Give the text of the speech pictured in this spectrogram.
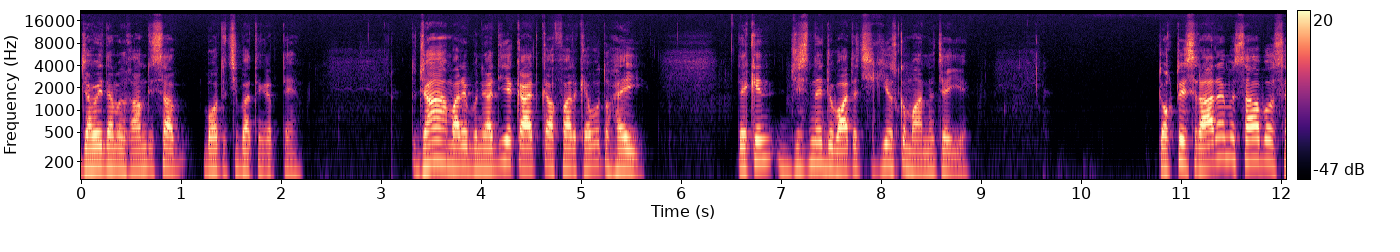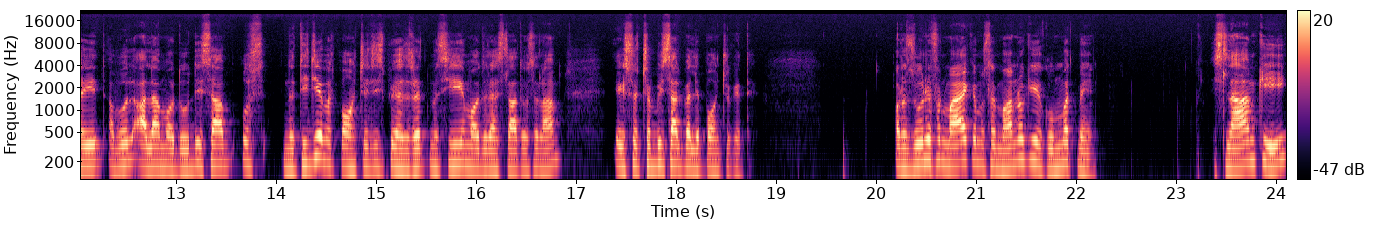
جاوید احمد غامدی صاحب بہت اچھی باتیں کرتے ہیں۔ تو جہاں ہمارے بنیادی عقائد کا فرق ہے، وہ تو ہے ہی۔ لیکن جس نے جو بات اچھی کی ہے اس کو ماننا چاہیے۔ ڈاکٹر اسرار احمد صاحب اور سعید ابو العلیٰ مودودی صاحب اس نتیجے پر پہنچے جس پہ حضرت مسیح علیہ السلاۃ والسلام ایک سو چھبیس سال پہلے پہنچ چکے تھے۔ اور حضور نے فرمایا کہ مسلمانوں کی حکومت میں اسلام کی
